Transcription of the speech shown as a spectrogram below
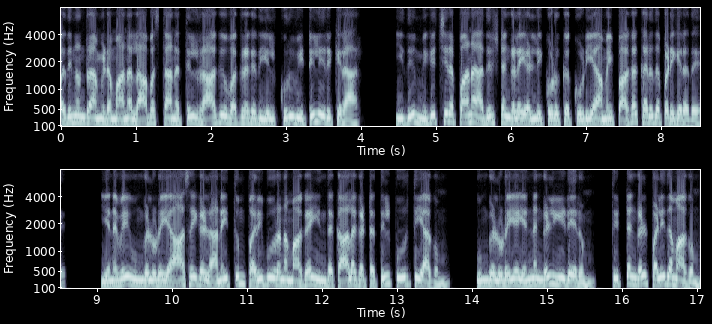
பதினொன்றாம் இடமான லாபஸ்தானத்தில் ராகு வக்ரகதியில் குருவீட்டில் இருக்கிறார். இது மிகச்சிறப்பான அதிர்ஷ்டங்களை அள்ளிக் கொடுக்கக்கூடிய அமைப்பாக கருதப்படுகிறது. எனவே உங்களுடைய ஆசைகள் அனைத்தும் பரிபூரணமாக இந்த காலகட்டத்தில் பூர்த்தியாகும். உங்களுடைய எண்ணங்கள் ஈடேறும். திட்டங்கள் பலிதமாகும்.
